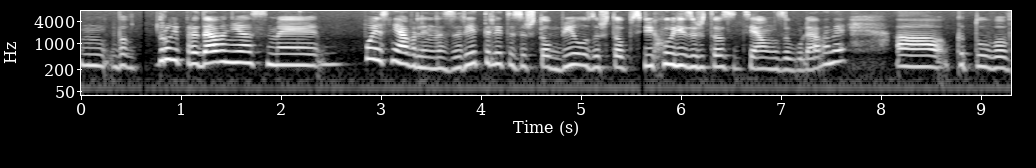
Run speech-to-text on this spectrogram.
В други предавания сме пояснявали на зрителите защо био, защо психо и защо социално заболяване. А, като в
